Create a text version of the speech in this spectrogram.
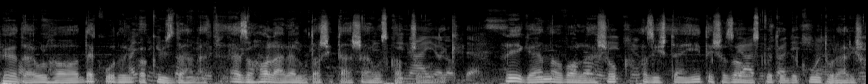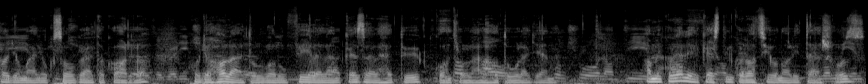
Például, ha dekódoljuk a küzdelmet, ez a halál elutasításához kapcsolódik. Régen a vallások, az istenhit és az ahhoz kötődő kulturális hagyományok szolgáltak arra, hogy a haláltól való félelem kezelhető, kontrollálható legyen. Amikor elérkeztünk a racionalitáshoz,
